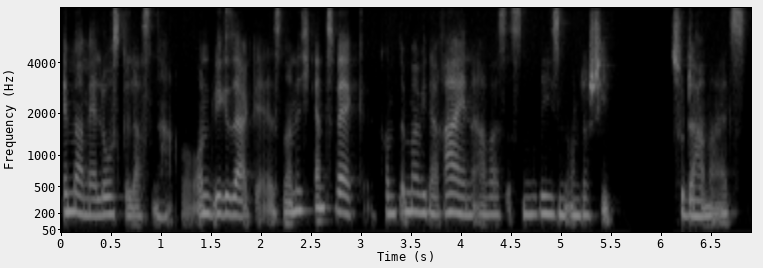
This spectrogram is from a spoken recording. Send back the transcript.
immer mehr losgelassen habe. Und wie gesagt, er ist noch nicht ganz weg, kommt immer wieder rein, aber es ist ein Riesenunterschied zu damals.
